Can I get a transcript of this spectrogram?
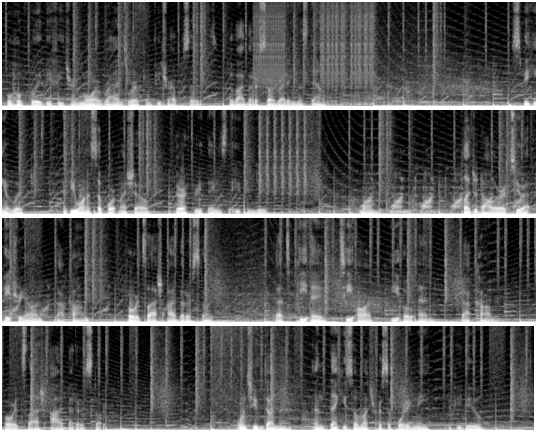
We'll hopefully be featuring more of Ryan's work in future episodes, if I better start writing this down. Speaking of which, if you want to support my show, there are three things that you can do. One, one, one, one. Pledge a dollar or two at patreon.com forward slash I better start. That's P A T R E O N dot com forward slash I better start. Once you've done that, and thank you so much for supporting me, if you do,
